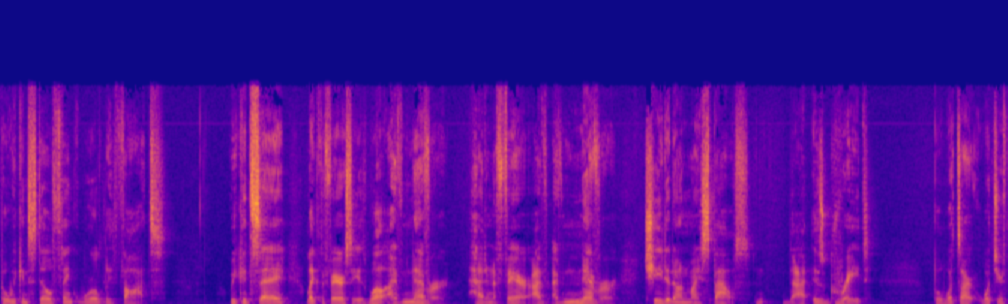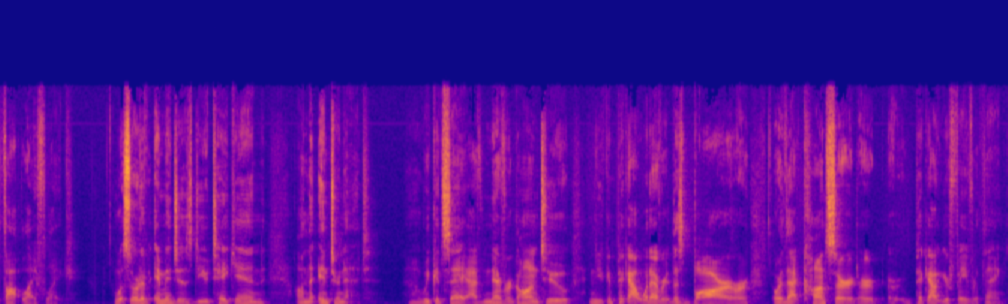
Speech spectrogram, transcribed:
but we can still think worldly thoughts. We could say, like the Pharisees, well, I've never had an affair, I've, I've never cheated on my spouse. That is great, but what's, our, what's your thought life like? What sort of images do you take in on the internet? Uh, we could say, I've never gone to, and you can pick out whatever, this bar or, or that concert, or, or pick out your favorite thing.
